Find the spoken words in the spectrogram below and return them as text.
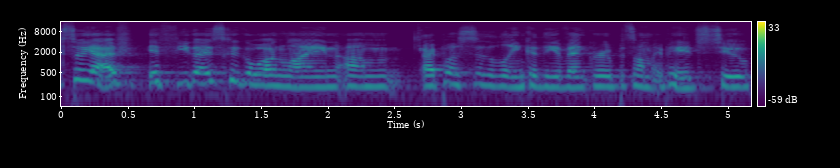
so yeah, if, if you guys could go online, um, I posted the link in the event group. It's on my page too.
